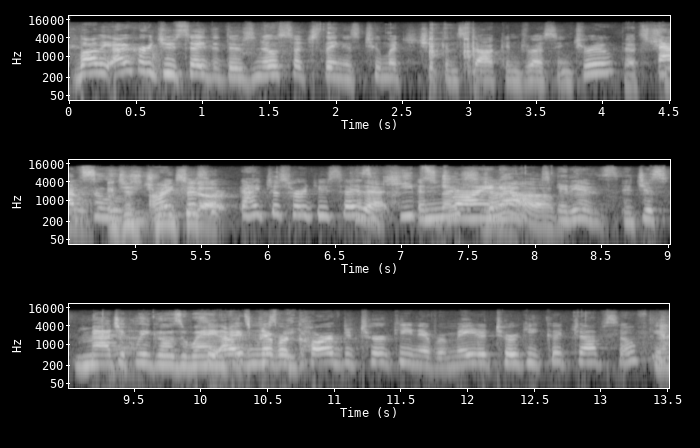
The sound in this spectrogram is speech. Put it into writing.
good. Bobby, I heard you say that there's no such thing as too much chicken stock in dressing. True? That's true. Absolutely. It just I drinks just it up. Heard, I just heard you say that. it keeps And nice drying out. It is. It just magically goes away. See, I've never crispy. carved a turkey, never made a turkey. Good job, Sophie. I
